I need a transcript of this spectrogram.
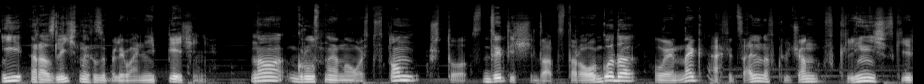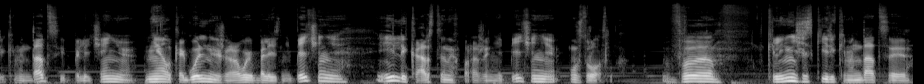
и различных заболеваний печени – но грустная новость в том, что с 2022 года ЛНЭК официально включен в клинические рекомендации по лечению неалкогольной жировой болезни печени и лекарственных поражений печени у взрослых. В клинические рекомендации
